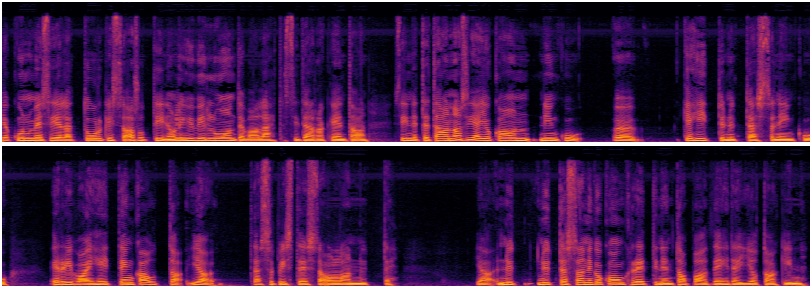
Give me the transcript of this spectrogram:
Ja kun me siellä Turkissa asuttiin, oli hyvin luontevaa lähteä sitä rakentamaan sinne. Että tämä on asia, joka on niin kuin, ö, kehittynyt tässä niin kuin – eri vaiheiden kautta ja tässä pisteessä ollaan nyt. Ja nyt, nyt tässä on niin konkreettinen tapa tehdä jotakin.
